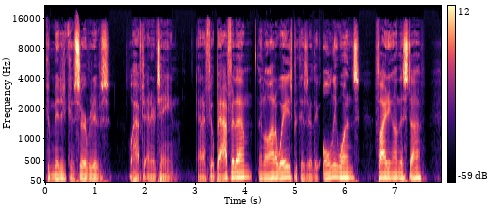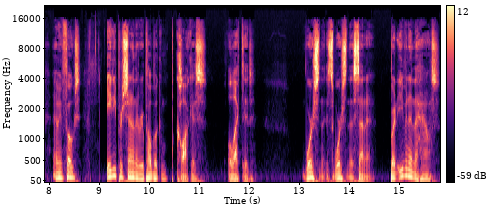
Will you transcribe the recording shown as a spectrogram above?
committed conservatives will have to entertain. And I feel bad for them in a lot of ways because they're the only ones fighting on this stuff. I mean, folks, 80% of the Republican caucus elected, worse than it's worse than the Senate, but even in the House,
